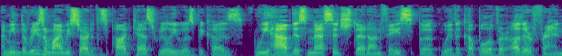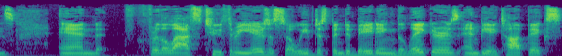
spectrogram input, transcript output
I mean, the reason why we started this podcast really was because we have this message thread on Facebook with a couple of our other friends, and for the last two, three years or so, we've just been debating the Lakers, NBA topics,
